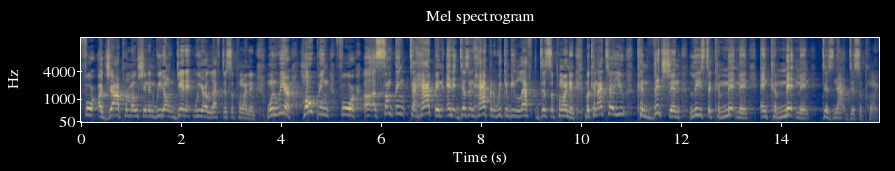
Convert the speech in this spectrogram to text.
for a job promotion and we don't get it, we are left disappointed. When we are hoping for uh, something to happen and it doesn't happen, we can be left disappointed. But can I tell you, conviction leads to commitment and commitment does not disappoint.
